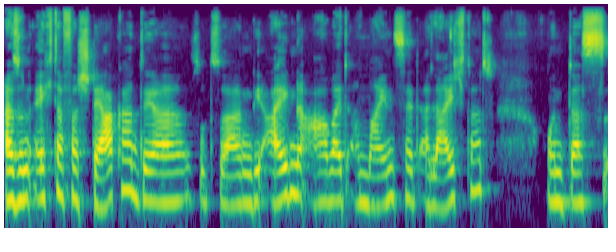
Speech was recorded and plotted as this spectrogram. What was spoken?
Also ein echter Verstärker, der sozusagen die eigene Arbeit am Mindset erleichtert und das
